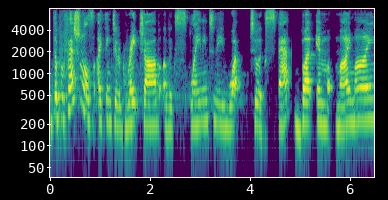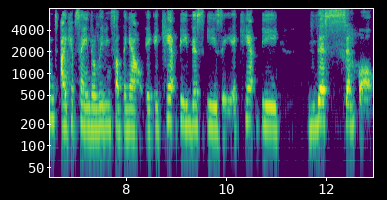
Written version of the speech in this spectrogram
The professionals i think did a great job of explaining to me what to expect but in my mind i kept saying they're leaving something out. It, it can't be this easy. It can't be this simple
